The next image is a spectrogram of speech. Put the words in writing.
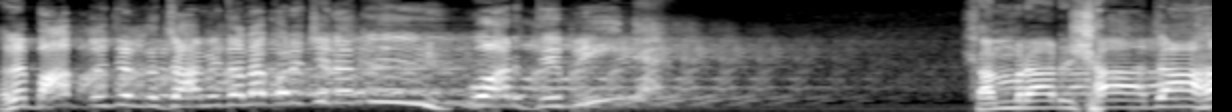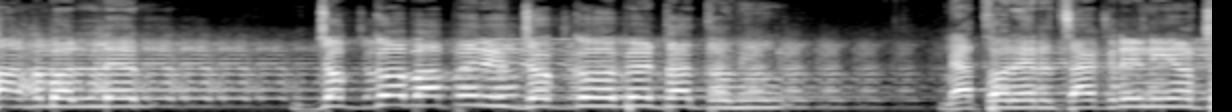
বলে, বাপ আমি দানা করেছি নাকি? ও আর দেবী সম্রাট শাহজাহান বললেন, যোগ্য বাপের যোগ্য বেটা তুমি। মেথরের চাকরি নিয়েছ,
